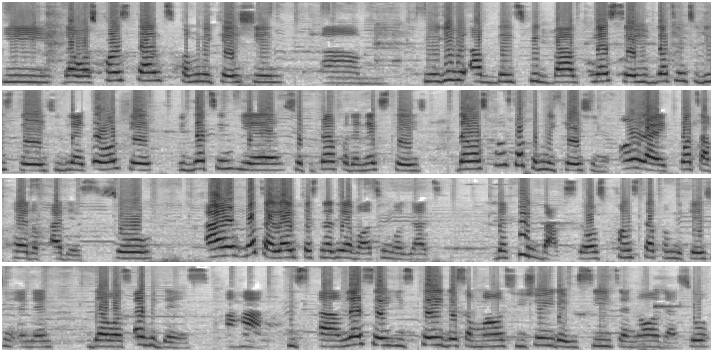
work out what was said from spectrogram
He there was constant communication. Um, he will give you updates, feedback. Let's say you've gotten to this stage, he'll be like, "Oh, okay, you've gotten here, so prepare for the next stage." There was constant communication, unlike what I've heard of others. So, I what I liked personally about him was that the feedbacks there was constant communication and then there was evidence uh-huh he's um let's say he's paid this amount he show you the receipt and all that so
